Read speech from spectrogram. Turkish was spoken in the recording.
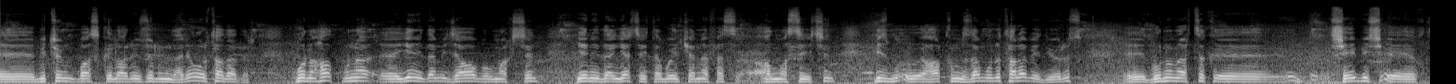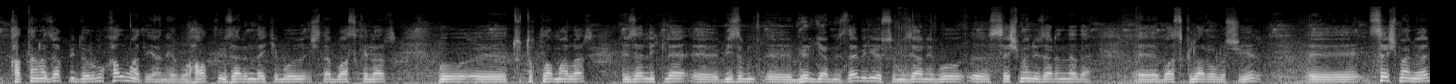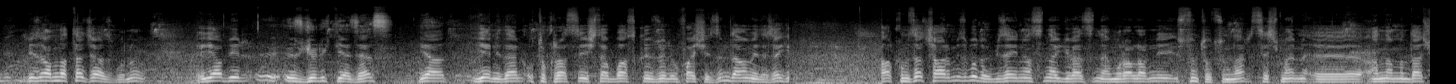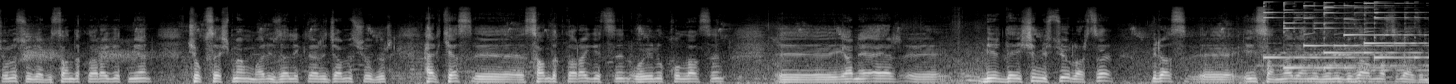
e, bütün baskıları, zulümleri ortadadır. Bunu halk buna e, yeniden bir cevap bulmak için, yeniden gerçekten bu ülkenin nefes alması için biz bu, e, halkımızdan bunu talep ediyoruz. E, bunun artık e, şey bir e, katlanacak bir durumu kalmadı yani bu halk üzerindeki bu işte baskılar, bu e, tutuklamalar özellikle e, bizim e, bölgemizde biliyorsunuz yani bu e, seçmen üzerinde de e, baskılar oluşuyor. E, seçmene biz anlatacağız bunu. Ya bir e, özgürlük diyeceğiz ya yeniden otokrasi, işte baskı, zulüm, faşizm devam edecek. Halkımıza çağrımız budur. Bize inansınlar, güvensinler, morallerini üstün tutsunlar. Seçmen e, anlamında şunu söylüyor, bir sandıklara gitmeyen çok seçmen var. Özellikle ricamız şudur, herkes e, sandıklara gitsin, oyunu kullansın. E, yani eğer e, bir değişim istiyorlarsa biraz e, insanlar yani bunu güzel alması lazım.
